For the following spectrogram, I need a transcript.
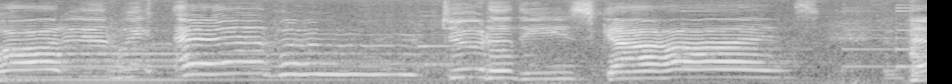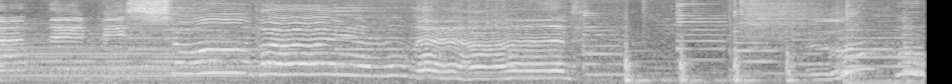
What did we ever do to these guys that they'd be so violent? Ooh.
